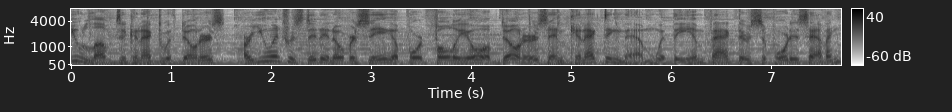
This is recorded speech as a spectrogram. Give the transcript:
You love to connect with donors? Are you interested in overseeing a portfolio of donors and connecting them with the impact their support is having?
